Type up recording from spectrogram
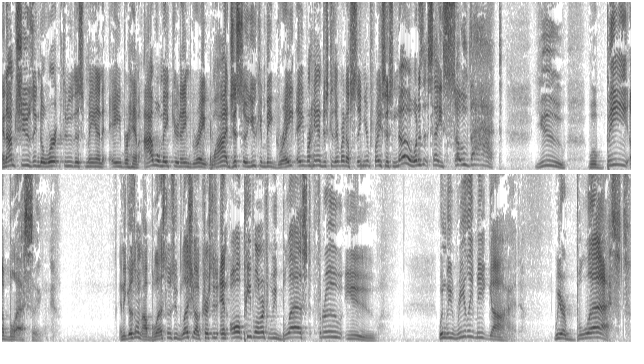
And I'm choosing to work through this man, Abraham. I will make your name great. Why? Just so you can be great, Abraham? Just because everybody else sing your praises? No. What does it say? So that you will be a blessing. And he goes on, I'll bless those who bless you, I'll curse and all people on earth will be blessed through you. When we really meet God, we are blessed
